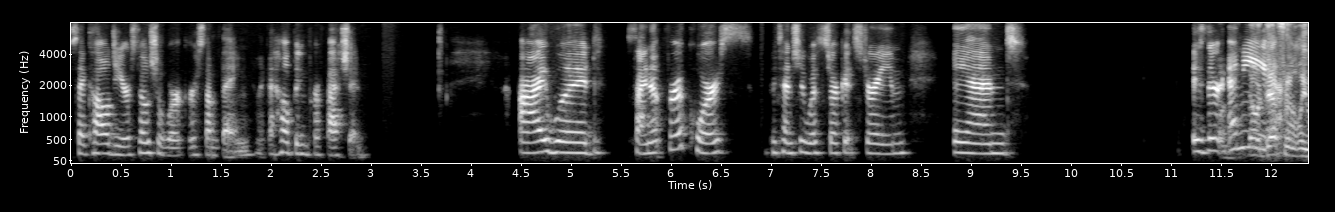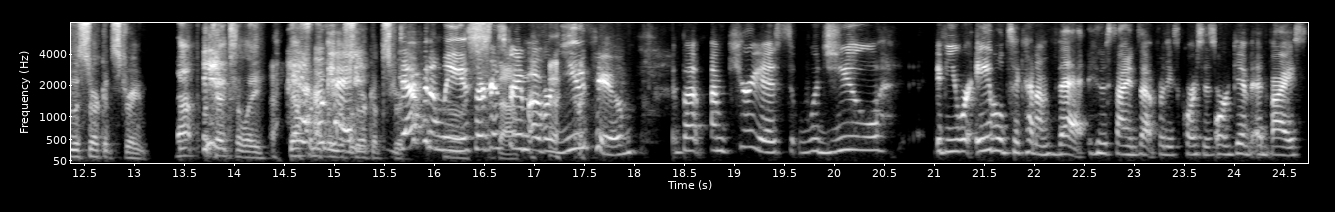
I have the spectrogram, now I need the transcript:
psychology or social work or something, like a helping profession. I would sign up for a course, potentially with Circuit Stream. And is there any? No, definitely with Circuit Stream. Not potentially, definitely Okay, with Circuit Stream. Definitely Oh, Circuit stop. Stream over YouTube. But I'm curious, would you, if you were able to kind of vet who signs up for these courses or give advice,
